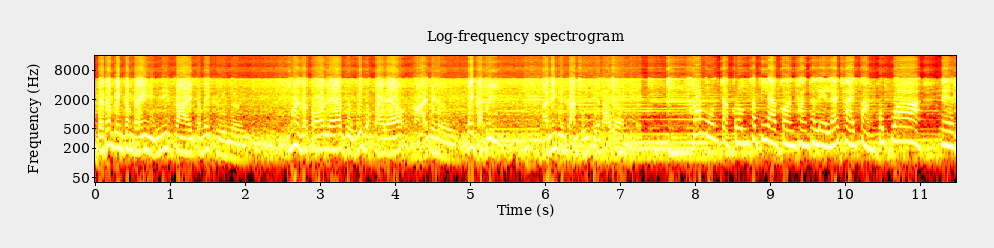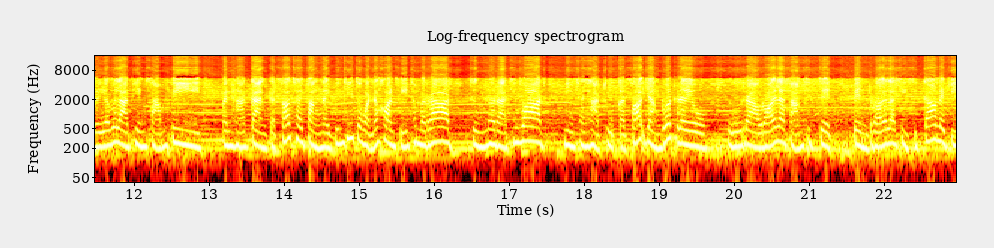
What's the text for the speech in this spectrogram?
แต่ถ้าเป็นกำแพงหินนี่ทรายจะไม่คืนเลย เมื่อสะท้อนแล้วถูกวิทย์ออกไปแล้ว หายไปเลย ไม่กลับมาอีก อันนี้คือการสูญเสียถาวรข้อมูลจากกรมทรัพยากรทางทะเลและชายฝั่งพบว่า ในระยะเวลาเพียง 3 ปี ปัญหาการกัดเซาะชายฝั่งในพื้นที่จังหวัดนครศรีธรรมราช ถึงนราธิวาสมีชายหาดถูกกัดเซาะอย่างรวดเร็ว หรือราวร้อยละ 37 เป็นร้อยละ 49 ในปี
